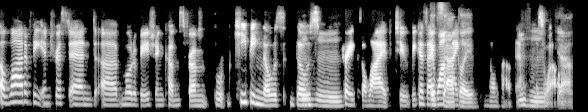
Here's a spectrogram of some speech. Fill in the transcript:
a lot of the interest and uh, motivation comes from keeping those those mm-hmm. traits alive too because i exactly. want my kids to know about that mm-hmm. as well yeah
